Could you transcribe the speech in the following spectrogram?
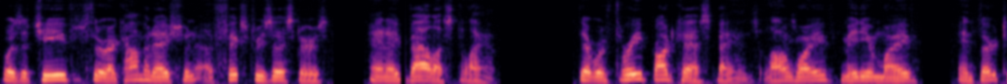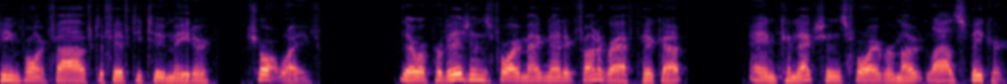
was achieved through a combination of fixed resistors and a ballast lamp. There were three broadcast bands, long wave, medium wave, and 13.5 to 52 meter shortwave. There were provisions for a magnetic phonograph pickup and connections for a remote loudspeaker.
